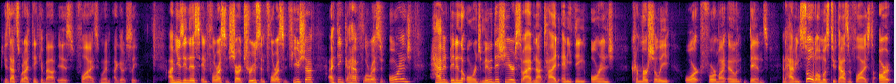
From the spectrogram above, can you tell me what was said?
because that's what I think about is flies when I go to sleep. I'm using this in fluorescent chartreuse and fluorescent fuchsia. I think I have fluorescent orange. Haven't been in the orange mood this year, so I have not tied anything orange commercially or for my own bins. And having sold almost 2,000 flies to art,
